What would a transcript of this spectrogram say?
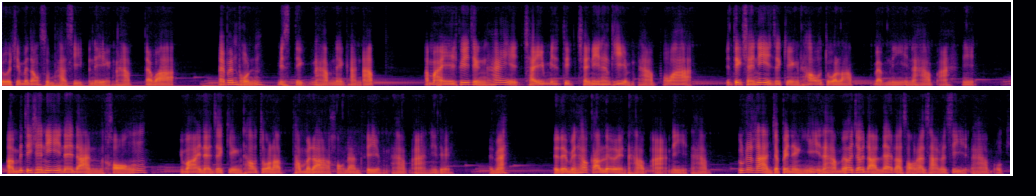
โดยที่ไม่ต้องสุ่มพาสีนั่นเองนะครับ แต่ว่า ใช้เป็นผลมิสติกนะครับในการอัพทำไมพี่ถึงให้ใช้มิสติกช h นี่ทั้งทีมนะครับเพราะว่ามิสติกช h นี่จะเก่งเท่าตัวรับแบบนี้นะครับอะนี่เอ่อมิสติกช h นี่ในด่านของอีวายเนี่ยจะเก่งเท่าตัวรับธรรมดาของด่านเฟรมนะครับอะนี่เลยเห็นไหมเดินไปเท่ากันเลยนะครับอะนี่นะครับทุกด่านจะเป็นอย่างนี้นะครับ ไม่ว่าจะด่านแรกด่านสองด่านสามด่านสี่นะครับโอเค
